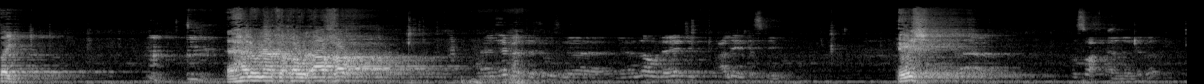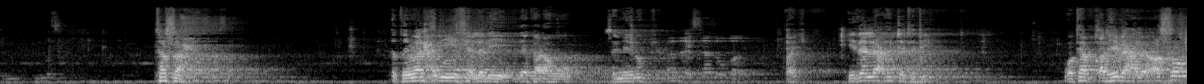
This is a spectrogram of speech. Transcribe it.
طيب. هل هناك قول آخر؟ الهبة تجوز؟ لأنه لا يجب عليه تسليم إيش؟ تصح يعني بالنسبة تصح. طيب الحديث الذي ذكره زميلك؟ هذا إسناده ضعيف طيب إذا لا حجة فيه. وتبقى الهبة على الأصل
